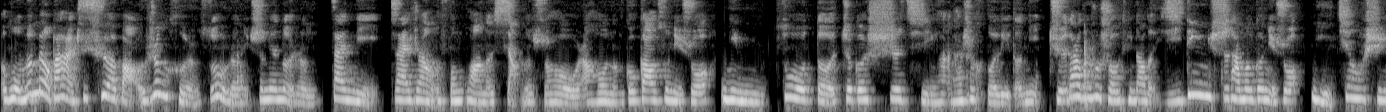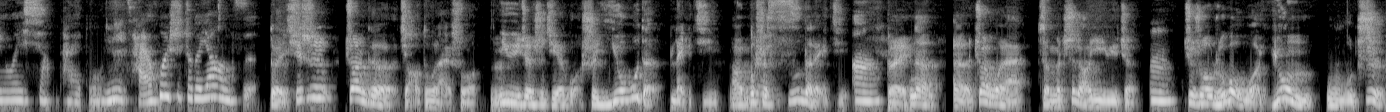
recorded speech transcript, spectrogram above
我们没有办法去确保任何人、所有人、你身边的人，在你在这样疯狂的想的时候，然后能够告诉你说你做的这个事情啊，它是合理的。你绝大多数时候听到的一定是他们跟你说，你就是因为想太多，你才会是这个样子。对，其实转个角度来说，嗯抑郁症是结果，是优的累积，而不是思的累积。嗯对，那呃，转过来怎么治疗抑郁症？嗯就说如果我用五志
